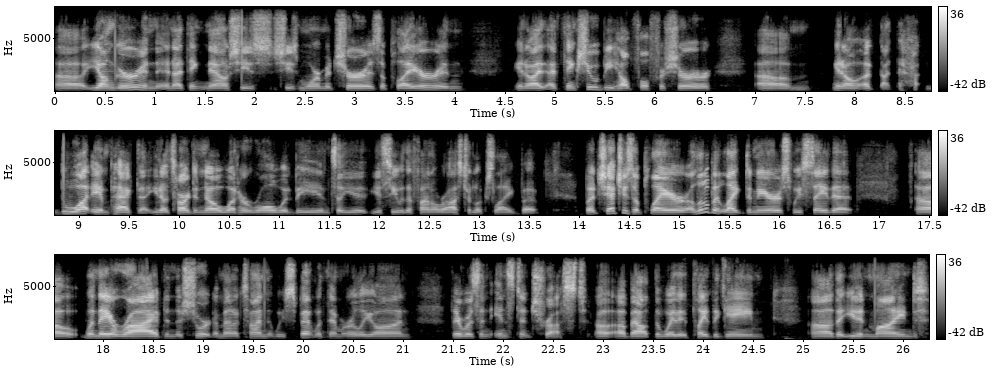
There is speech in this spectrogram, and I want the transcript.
uh, younger, and, and I think now she's she's more mature as a player, and you know, I, I think she would be helpful for sure. Um, you know, uh, uh what impact? Uh, you know, it's hard to know what her role would be until you, you see what the final roster looks like. But but Chechi's a player a little bit like Damiris. We say that uh, when they arrived in the short amount of time that we spent with them early on, there was an instant trust uh, about the way they played the game. Uh, that you didn't mind,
